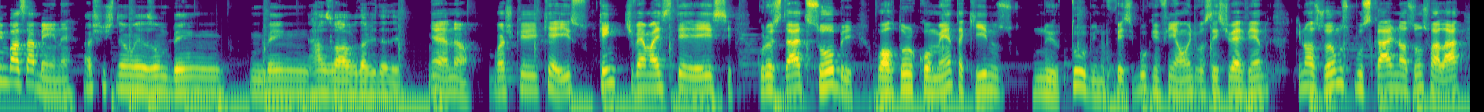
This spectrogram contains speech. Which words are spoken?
embasar bem, né? Acho que a gente deu um resumo bem, bem razoável da vida dele. É, não. Eu acho que, que é isso. Quem tiver mais interesse, curiosidade sobre o autor, comenta aqui nos, no YouTube, no Facebook, enfim, aonde você estiver vendo, que nós vamos buscar e nós vamos falar.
